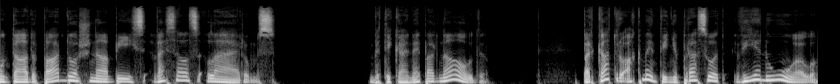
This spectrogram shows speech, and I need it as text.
un tādu pārdošanā bijis vesels lērums, bet tikai ne par naudu. Par katru akmentiņu prasot vienu olu,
